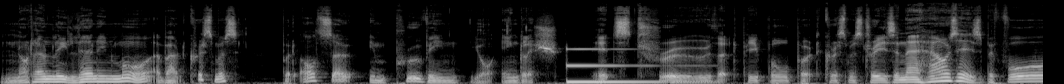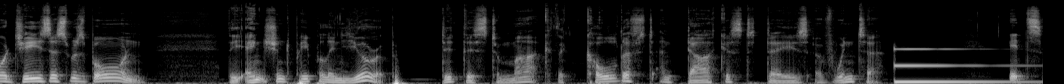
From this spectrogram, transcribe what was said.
not only learning more about Christmas, but also improving your English. It's true that people put Christmas trees in their houses before Jesus was born. The ancient people in Europe did this to mark the coldest and darkest days of winter. It's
